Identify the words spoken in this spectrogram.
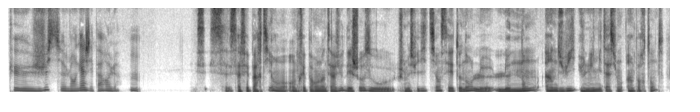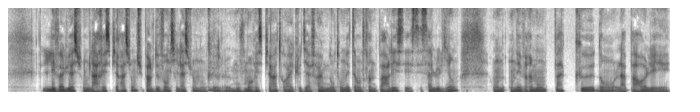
que juste langage et parole. Hmm. Ça fait partie, en, préparant l'interview, des choses où je me suis dit, tiens, c'est étonnant, le, le nom induit une limitation importante. L'évaluation de la respiration, tu parles de ventilation, donc euh, le mouvement respiratoire avec le diaphragme dont on était en train de parler, c'est ça le lien. On n'est vraiment pas que dans la parole et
